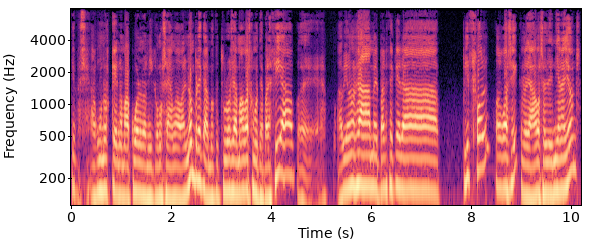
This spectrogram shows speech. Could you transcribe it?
yo qué sé, algunos que no me acuerdo ni cómo se llamaba el nombre, que a lo que tú los llamabas como te parecía. Pues, había unos, me parece que era Pitfall o algo así, que lo llamábamos el de Indiana Jones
